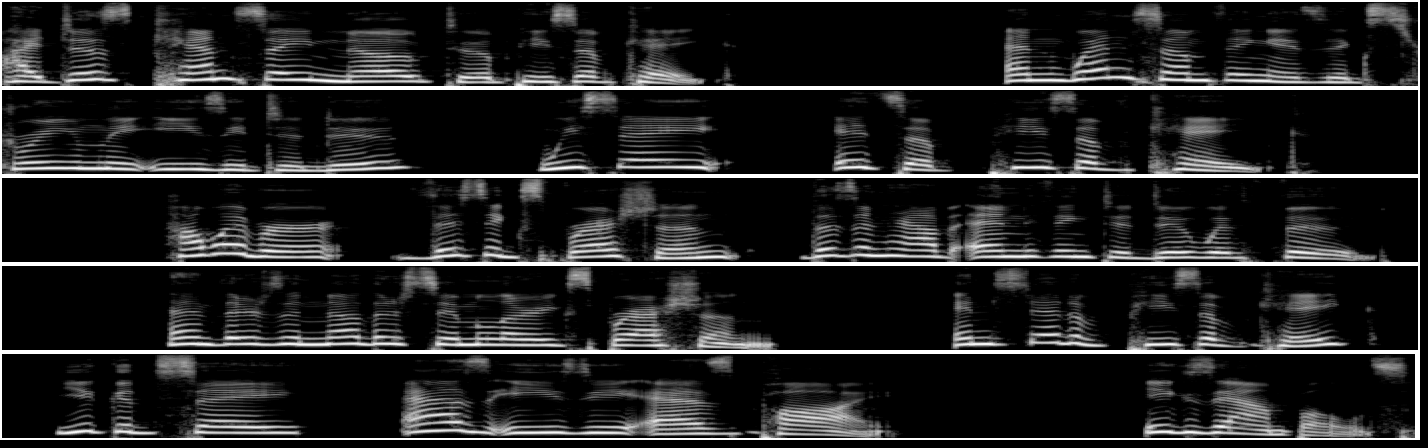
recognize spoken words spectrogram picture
I just can't say no to a piece of cake. And when something is extremely easy to do, we say it's a piece of cake. However, this expression doesn't have anything to do with food. And there's another similar expression. Instead of piece of cake, you could say as easy as pie. Examples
